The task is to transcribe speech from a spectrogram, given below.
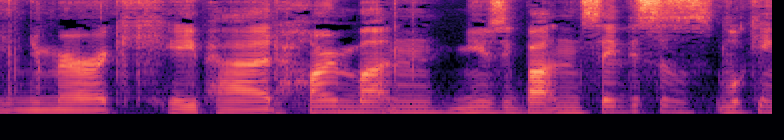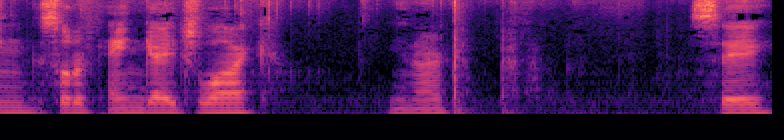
Your numeric keypad, home button, music button. See, this is looking sort of N-Gage-like, you know. See,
